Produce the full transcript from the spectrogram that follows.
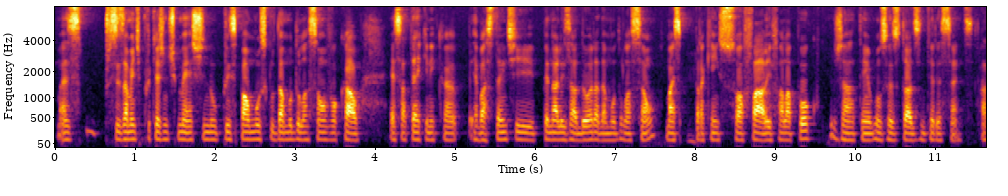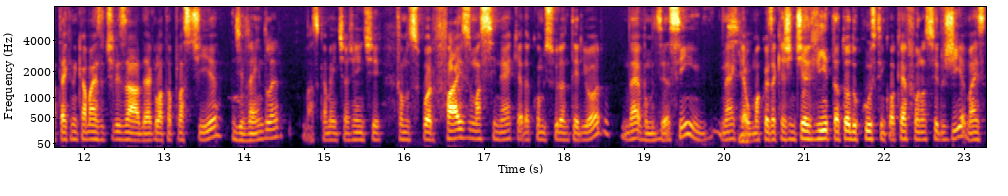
mas precisamente porque a gente mexe no principal músculo da modulação vocal, essa técnica é bastante penalizadora da modulação, mas para quem só fala e fala pouco, já tem alguns resultados interessantes. A técnica mais utilizada é a glotoplastia de Wendler. Basicamente, a gente, vamos supor, faz uma sinéquia da comissura anterior, né, vamos dizer assim, né, que é uma coisa que a gente evita a todo custo em qualquer fonossirurgia, mas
